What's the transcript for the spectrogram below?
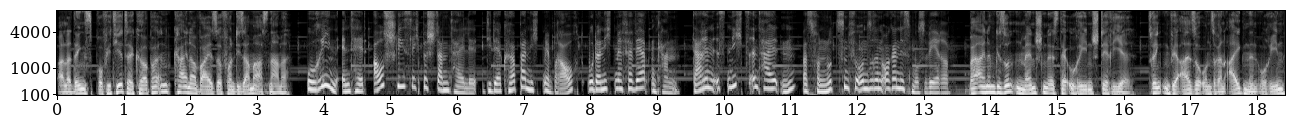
Allerdings profitiert der Körper in keiner Weise von dieser Maßnahme. Urin enthält ausschließlich Bestandteile, die der Körper nicht mehr braucht oder nicht mehr verwerten kann. Darin ist nichts enthalten, was von Nutzen für unseren Organismus wäre. Bei einem gesunden Menschen ist der Urin steril. Trinken wir also unseren eigenen Urin,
